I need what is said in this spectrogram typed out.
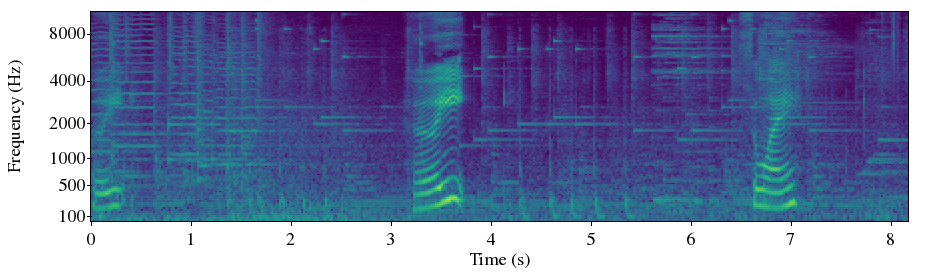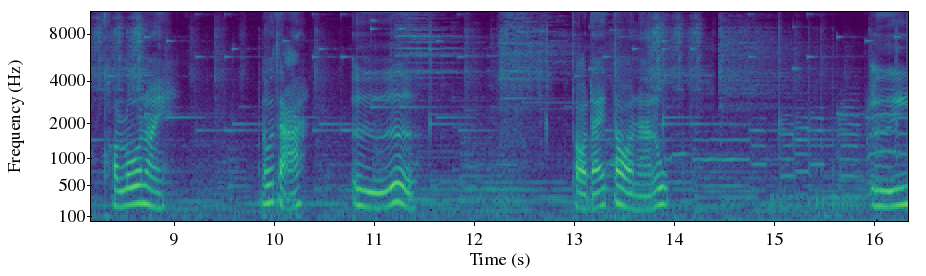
เฮ้ย เฮ้ย สวย ขอโล่หน่อย โล่จ๋า เออ ต่อได้ต่อนะลูก เอ้ย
